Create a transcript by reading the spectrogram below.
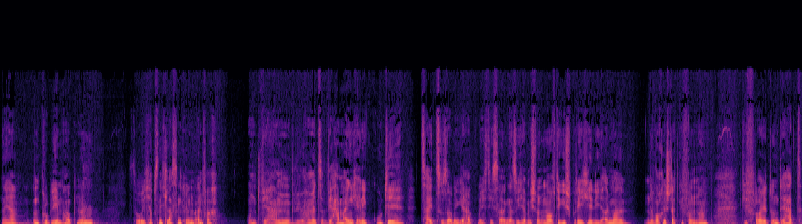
naja, ein Problem habe. Ne? Mhm. So, ich habe es nicht lassen können einfach. Und wir haben, wir haben jetzt, wir haben eigentlich eine gute Zeit zusammen gehabt, möchte ich sagen. Also ich habe mich schon immer auf die Gespräche, die einmal in der Woche stattgefunden haben, gefreut und er hat,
